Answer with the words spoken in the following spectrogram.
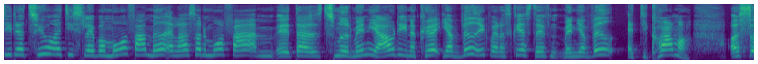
de der 20 år, de slæber mor og far med, eller også er det mor og far, øh, der smider dem ind i Audi'en og kører. Jeg ved ikke, hvad der sker, Steffen, men jeg ved, at de kommer. Og så,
